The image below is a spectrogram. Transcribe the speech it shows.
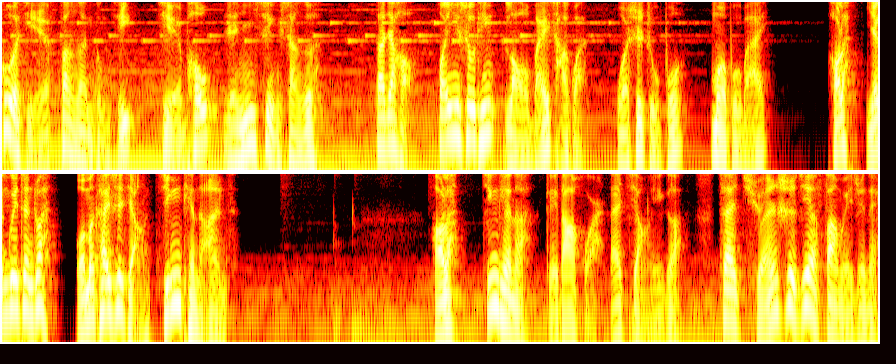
破解犯案动机，解剖人性善恶。大家好，欢迎收听老白茶馆，我是主播莫不白。好了，言归正传，我们开始讲今天的案子。好了，今天呢，给大伙儿来讲一个在全世界范围之内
